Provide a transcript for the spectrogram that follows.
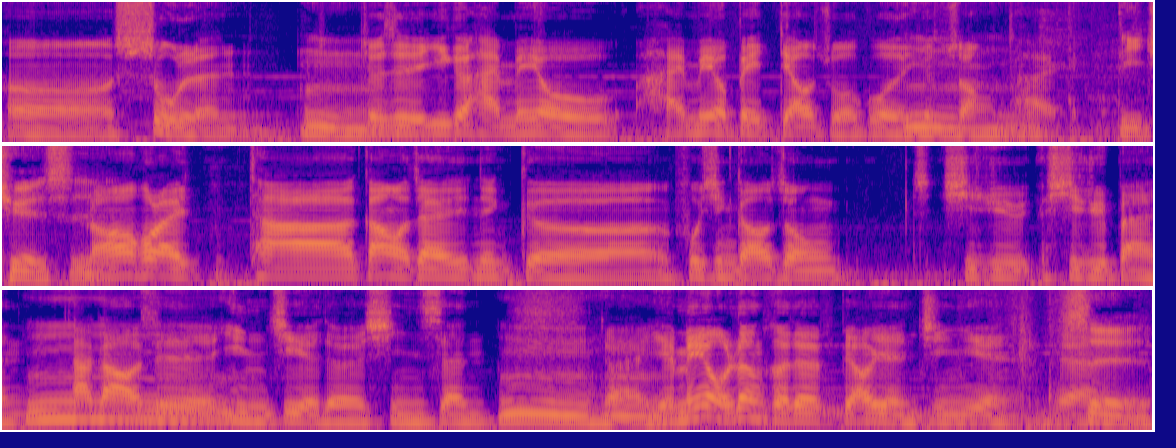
呃素人，嗯，就是一个还没有还没有被雕琢过的一个状态。的确是。然后后来她刚好在那个复兴高中。戏剧戏剧班，他刚好是应届的新生，嗯，对，也没有任何的表演经验，是。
